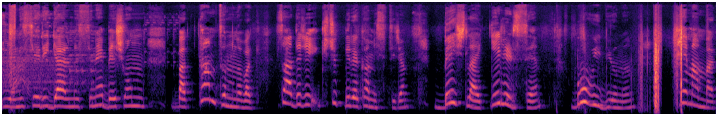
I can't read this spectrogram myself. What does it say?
yeni seri gelmesine 5-10 bak tam tamına bak sadece küçük bir rakam isteyeceğim. 5 like gelirse bu videonun hemen bak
